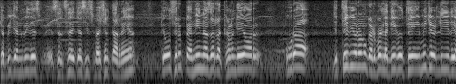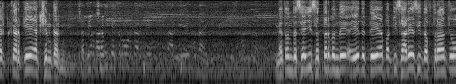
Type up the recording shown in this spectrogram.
26 ਜਨਵਰੀ ਦੇ ਸਿਲਸਿਲੇ 'ਚ ਅਸੀਂ ਸਪੈਸ਼ਲ ਕਰ ਰਹੇ ਹਾਂ ਕਿ ਉਹ ਸਿਰਫ ਪੈਨੀ ਨਜ਼ਰ ਰੱਖਣਗੇ ਔਰ ਪੂਰਾ ਜਿੱਥੇ ਵੀ ਉਹਨਾਂ ਨੂੰ ਗੜਬੜ ਲੱਗੇਗੀ ਉੱਥੇ ਇਮੀਡੀਏਟਲੀ ਰਿਐਕਟ ਕਰਕੇ ਐਕਸ਼ਨ ਕਰਨਗੇ। ਮੈਂ ਤੁਹਾਨੂੰ ਦੱਸਿਆ ਜੀ 70 ਬੰਦੇ ਇਹ ਦਿੱਤੇ ਆ ਬਾਕੀ ਸਾਰੇ ਅਸੀਂ ਦਫ਼ਤਰਾਂ ਚੋਂ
